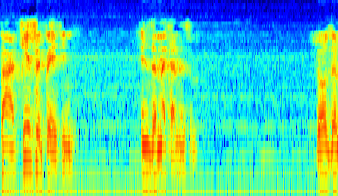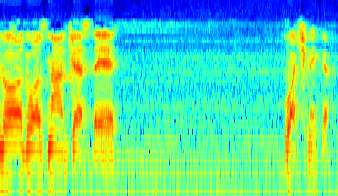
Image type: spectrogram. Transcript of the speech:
participating in the mechanism. So the Lord was not just a watchmaker.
